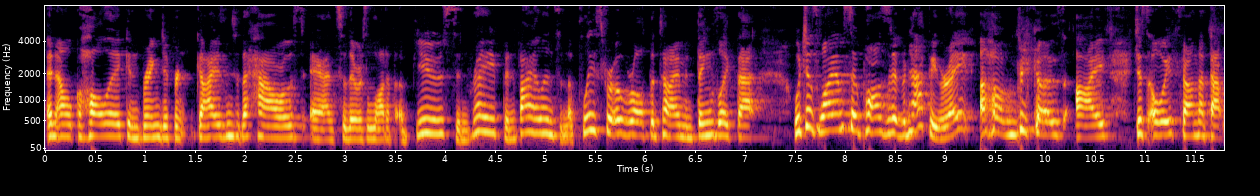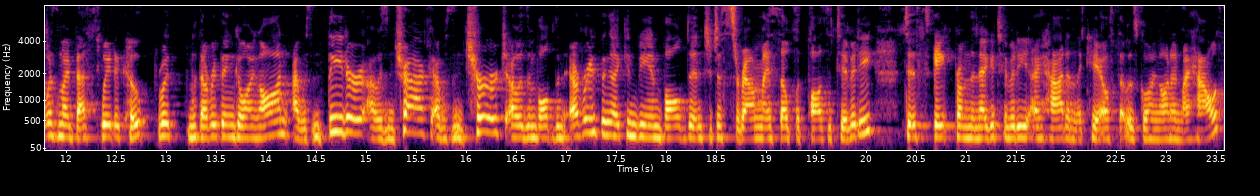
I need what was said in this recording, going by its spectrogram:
an alcoholic and bring different guys into the house. And so there was a lot of abuse and rape and violence, and the police were over all the time and things like that, which is why I'm so positive and happy, right? Um, because I just always found that that was my best way to cope with, with everything going on. I was in theater, I was in track, I was in church, I was involved in everything I can be involved in to just surround myself with positivity, to escape from the negativity I had and the chaos that was going on in my house.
